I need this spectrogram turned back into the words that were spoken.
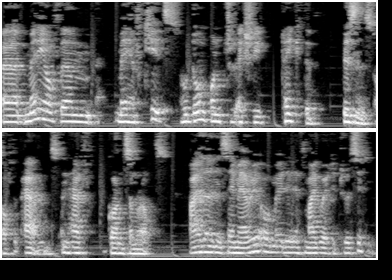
uh, many of them may have kids who don't want to actually take the business of the parents and have gone somewhere else, either in the same area or maybe have migrated to a city.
